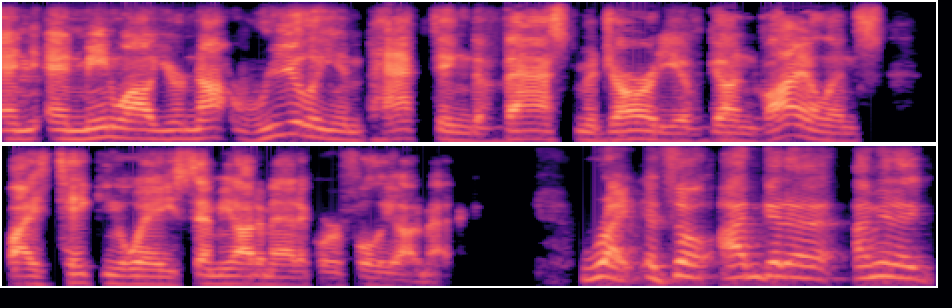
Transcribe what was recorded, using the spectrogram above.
And, and meanwhile, you're not really impacting the vast majority of gun violence by taking away semi-automatic or fully automatic. Right. And so I'm going to, I'm going to,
